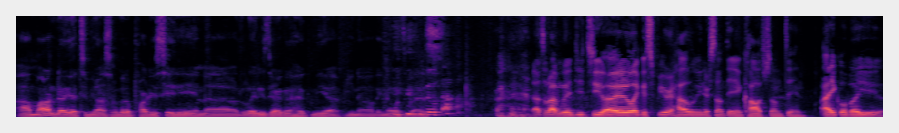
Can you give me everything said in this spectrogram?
Um, I don't know yet. To be honest, I'm gonna go to Party City, and uh, the ladies there are gonna hook me up. You know, they know what's best. That's what I'm gonna do too. I go like a spirit Halloween or something and cop something. Ike, what about you?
